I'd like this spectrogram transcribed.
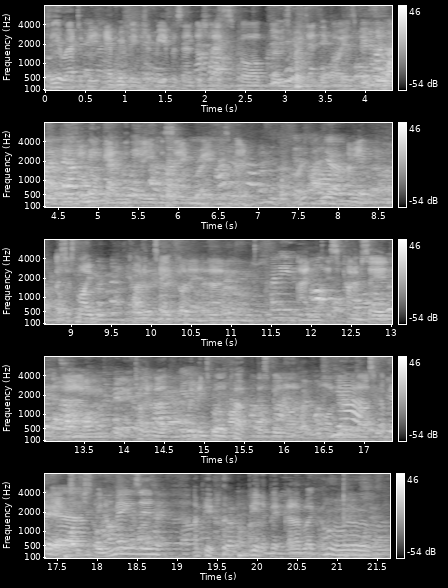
Theoretically, everything should be a percentage less for those who identify as female. If they're not getting paid the same rate as men. Right? yeah. I mean, that's just my kind of take on it. Um, and it's kind of saying, um, talking about the Women's World Cup that's been on, on over the last couple of years, which has been amazing. And people being a bit kind of like, oh,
